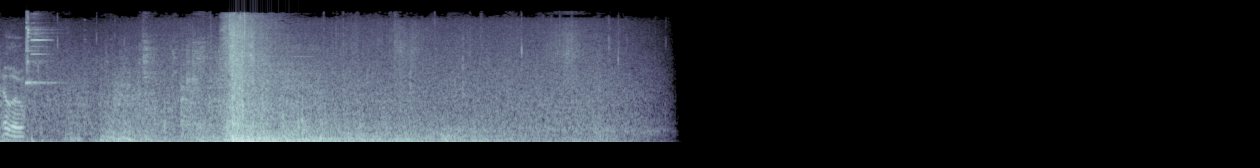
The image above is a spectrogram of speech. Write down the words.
Hello.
